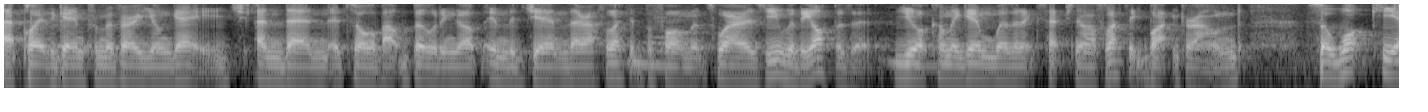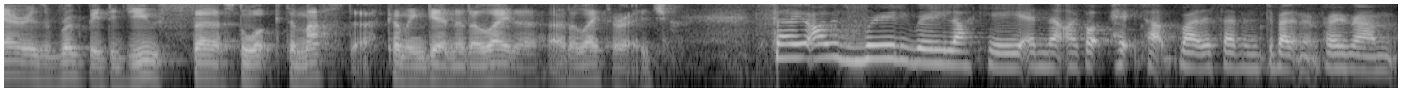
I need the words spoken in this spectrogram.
uh, play the game from a very young age, and then it's all about building up in the gym their athletic yeah. performance. Whereas you were the opposite. You're coming in with an exceptional athletic background. So, what key areas of rugby did you first look to master coming in at a later at a later age? So I was really, really lucky in that I got picked up by the Sevens development program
